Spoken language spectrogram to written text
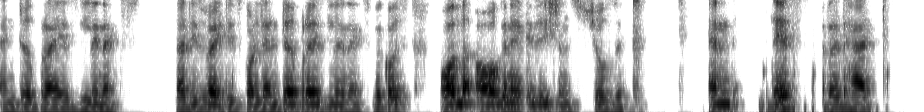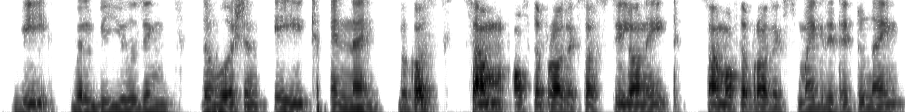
Enterprise Linux. That is why it is called Enterprise Linux because all the organizations chose it. And this Red Hat, we will be using the version 8 and 9 because some of the projects are still on 8, some of the projects migrated to 9,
